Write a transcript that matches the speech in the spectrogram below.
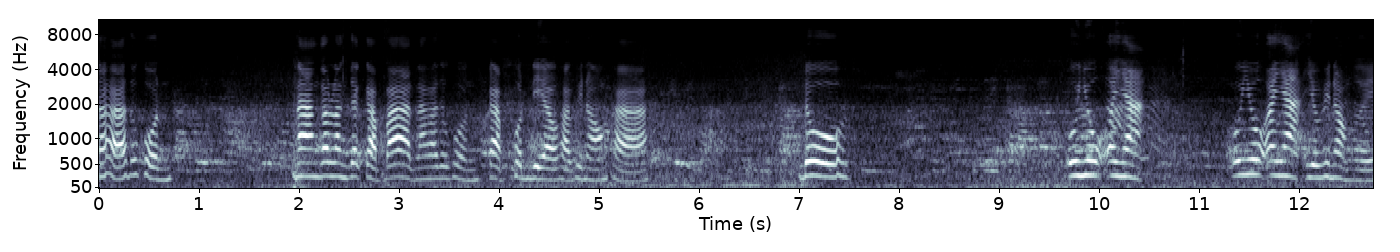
นะคะ ทุกคน นางกำลังจะกลับบ้านนะคะ ทุกคนกลับคนเดียวค่ะ พี่น้องค่ะ ดูอุยุอะยะอุยุอะยะอยู่พี่น้องเอ้ย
